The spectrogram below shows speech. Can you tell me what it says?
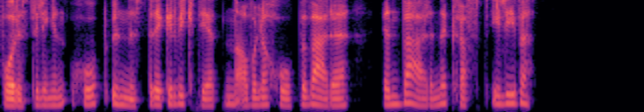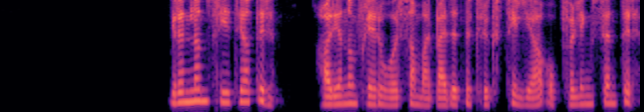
Forestillingen Håp understreker viktigheten av å la håpet være en bærende kraft i livet. Grenland Friteater har gjennom flere år samarbeidet med Crux Tilja oppfølgingssenter,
